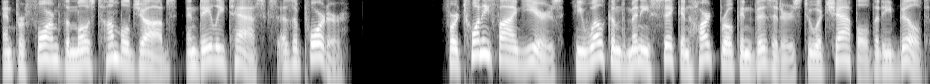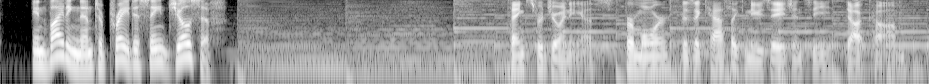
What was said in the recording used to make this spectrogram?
and performed the most humble jobs and daily tasks as a porter. For 25 years, he welcomed many sick and heartbroken visitors to a chapel that he built, inviting them to pray to St. Joseph. Thanks for joining us. For more, visit CatholicNewsAgency.com.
